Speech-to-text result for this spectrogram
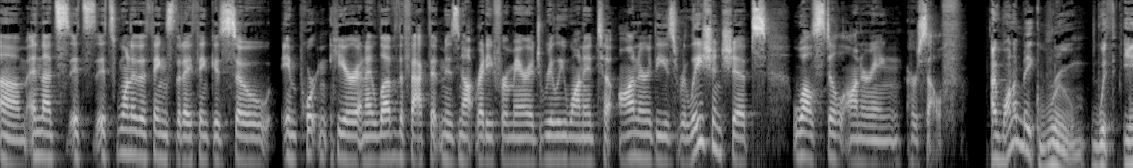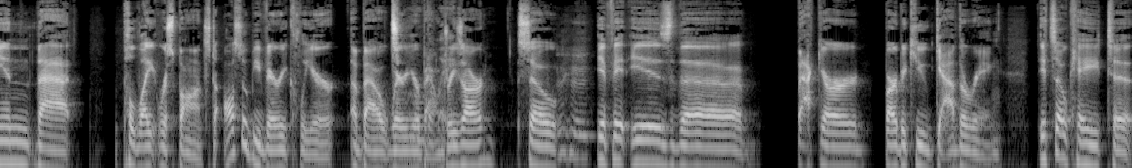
Um, and that's it's it's one of the things that I think is so important here. And I love the fact that Ms. Not Ready for Marriage really wanted to honor these relationships while still honoring herself. I want to make room within that polite response to also be very clear about where totally. your boundaries are so mm-hmm. if it is the backyard barbecue gathering, it's okay to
